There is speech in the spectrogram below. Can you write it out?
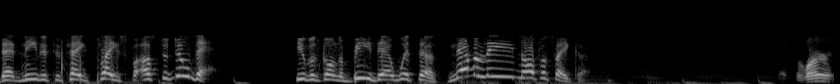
that needed to take place for us to do that. He was going to be there with us, never leave nor forsake us. That's the word.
